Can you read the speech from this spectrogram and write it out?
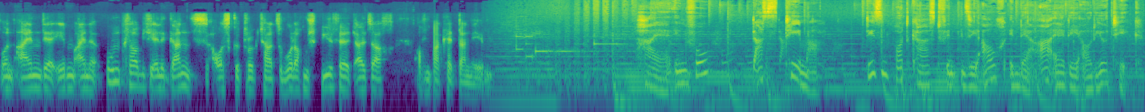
und einen, der eben eine unglaubliche Eleganz ausgedrückt hat, sowohl auf dem Spielfeld als auch auf dem Parkett daneben. HR Info, das Thema. Diesen Podcast finden Sie auch in der ARD Audiothek.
